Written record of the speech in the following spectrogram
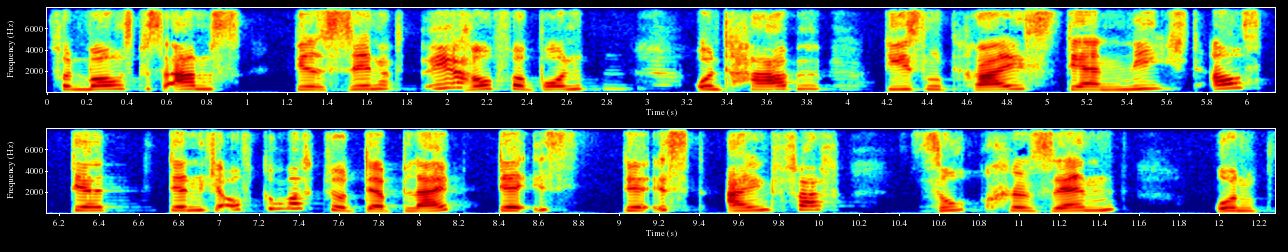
von morgens bis abends. Wir sind so verbunden und haben diesen Kreis, der nicht auf, der, der nicht aufgemacht wird, der bleibt, der ist, der ist einfach so präsent und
